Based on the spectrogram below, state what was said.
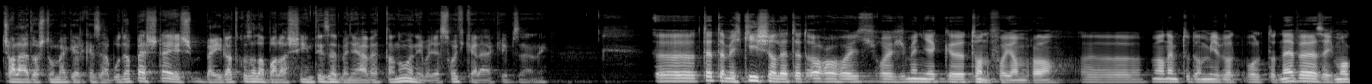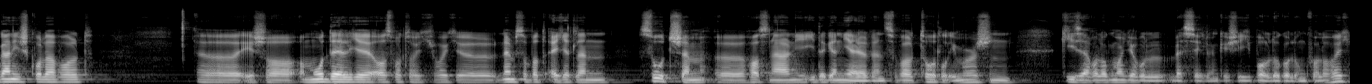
családostól megérkezel Budapestre, és beiratkozol a Balassi Intézetben nyelvet tanulni, vagy ezt hogy kell elképzelni? Tettem egy kísérletet arra, hogy, hogy menjek tanfolyamra. Már nem tudom, mi volt a neve, ez egy magániskola volt, és a, a modellje az volt, hogy, hogy nem szabad egyetlen szót sem használni idegen nyelven, szóval total immersion, kizárólag magyarul beszélünk, és így boldogolunk valahogy.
